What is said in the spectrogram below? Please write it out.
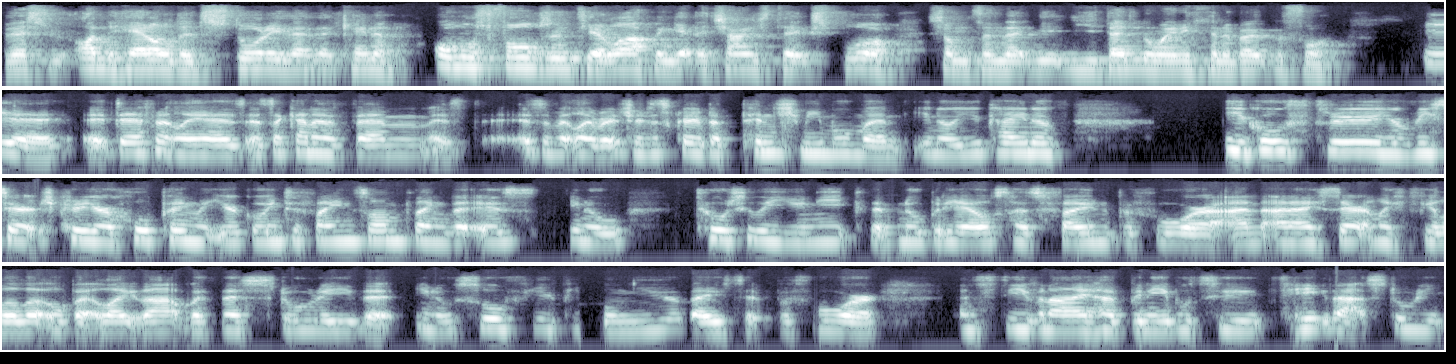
this unheralded story that, that kind of almost falls into your lap and get the chance to explore something that you, you didn't know anything about before. Yeah, it definitely is. It's a kind of um, it's it's a bit like Richard described a pinch me moment. You know, you kind of you go through your research career hoping that you're going to find something that is, you know, totally unique that nobody else has found before. And, and I certainly feel a little bit like that with this story that, you know, so few people knew about it before. And Steve and I have been able to take that story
